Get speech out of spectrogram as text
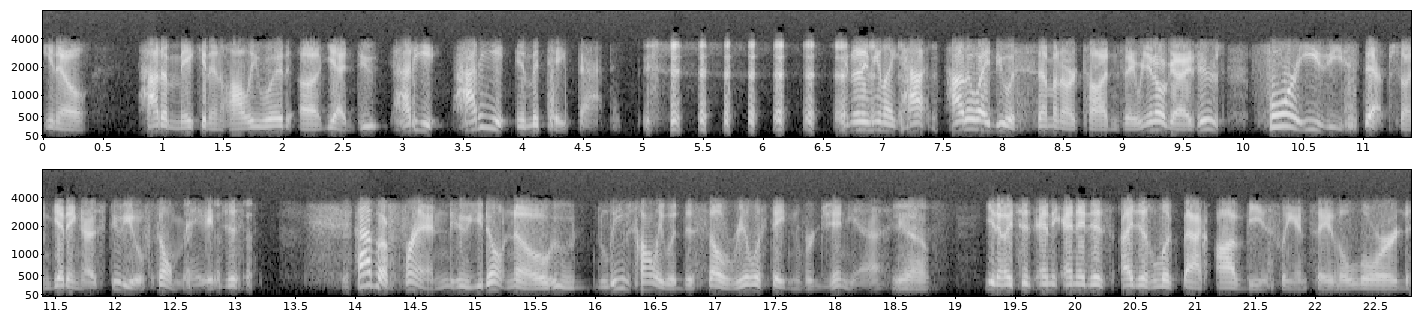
you know, how to make it in Hollywood. Uh, yeah, do how do you how do you imitate that? You know what I mean? Like how how do I do a seminar, Todd, and say, well, you know, guys, here's four easy steps on getting a studio film made. Just have a friend who you don't know who leaves Hollywood to sell real estate in Virginia. yeah. You know, it's just and and it is. I just look back obviously and say the Lord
